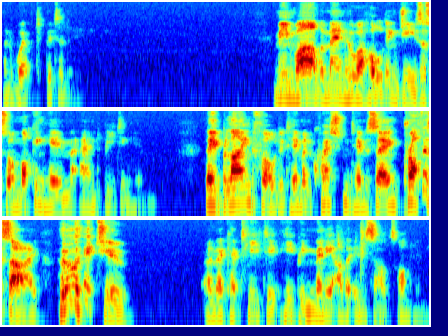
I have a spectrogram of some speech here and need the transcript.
and wept bitterly. Meanwhile, the men who were holding Jesus were mocking him and beating him. They blindfolded him and questioned him, saying, Prophesy, who hit you? And they kept heaping many other insults on him.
